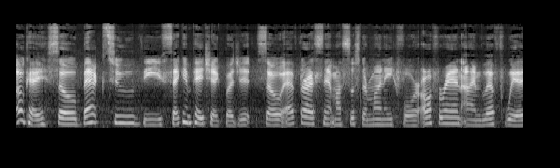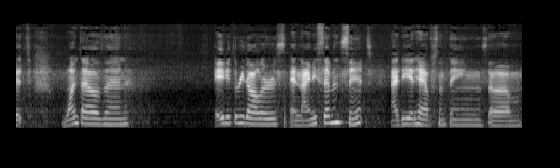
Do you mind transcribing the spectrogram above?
Okay, so back to the second paycheck budget. So after I sent my sister money for offering, I'm left with $1,083.97. I did have some things um,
